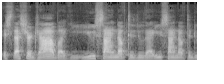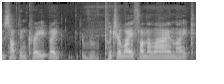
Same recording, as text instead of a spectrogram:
It's, that's your job. Like you signed up to do that. You signed up to do something great. Like r- put your life on the line. Like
